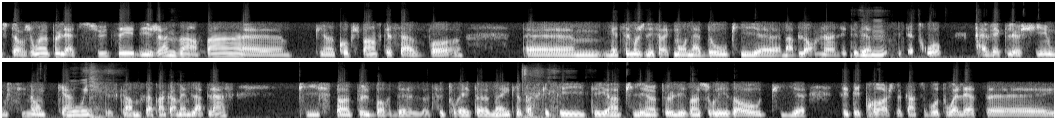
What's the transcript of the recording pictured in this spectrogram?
je te rejoins un peu là-dessus. Tu sais, des jeunes enfants, euh, puis un couple, je pense que ça va. Euh, mais tu sais, moi, je l'ai fait avec mon ado puis euh, ma blonde. L'été dernier, mm-hmm. c'était trois. Avec le chien aussi, donc quatre. Oui. Comme, ça prend quand même de la place c'est un peu le bordel, là, pour être honnête, parce que t'es es empilé un peu les uns sur les autres, puis euh, t'es proche. Là, quand tu vas aux toilettes, euh,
